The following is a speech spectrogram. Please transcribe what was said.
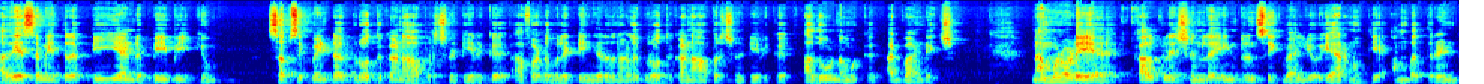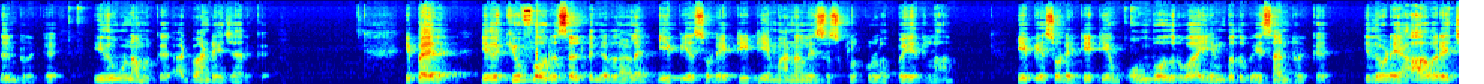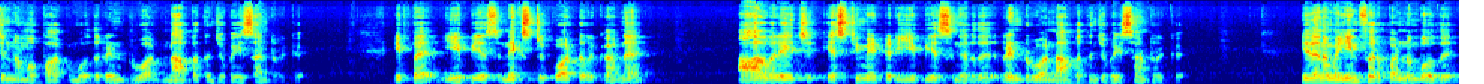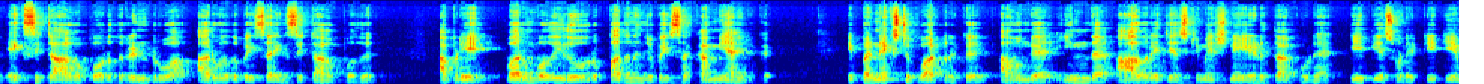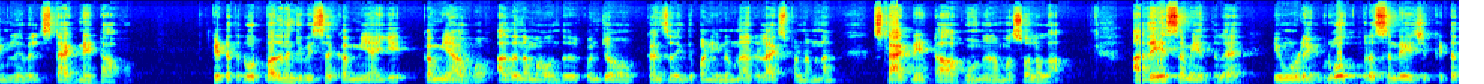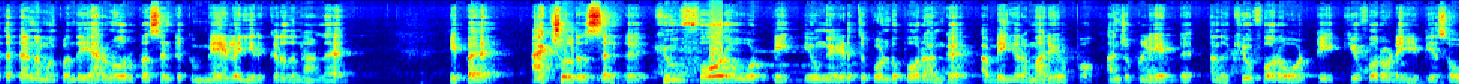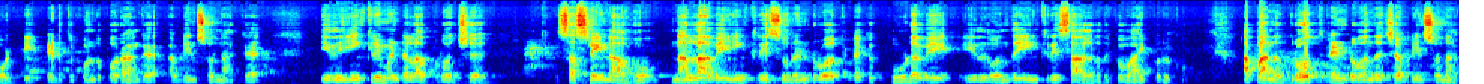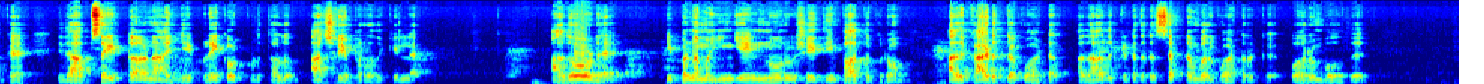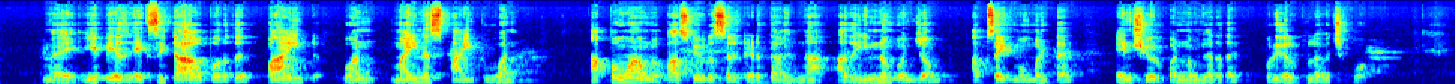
அதே சமயத்தில் பிஇ அண்ட் பிபிக்கும் சப்சிக்வெண்ட்டாக க்ரோத்துக்கான ஆப்பர்ச்சுனிட்டி இருக்குது அஃபோர்டபிலிட்டிங்கிறதுனால க்ரோத்துக்கான ஆப்பர்ச்சுனிட்டி இருக்குது அதுவும் நமக்கு அட்வான்டேஜ் நம்மளுடைய கால்குலேஷனில் இன்ட்ரென்சிக் வேல்யூ இரநூத்தி ஐம்பத்தி ரெண்டுன்னு இருக்குது இதுவும் நமக்கு அட்வான்டேஜாக இருக்குது இப்போ இது கியூ ஃபோர் ரிசல்ட்டுங்கிறதுனால இபிஎஸ் உடைய டிடிஎம் அனாலிசிஸ்குள்ள போயிடலாம் இபிஎஸ் உடைய டிடிஎம் ஒம்பது ரூபா எண்பது பைசான் இருக்கு. இதோடைய ஆவரேஜ்னு நம்ம பார்க்கும்போது ரெண்டு ரூபா நாற்பத்தஞ்சு பைசான் இருக்கு. இப்போ இபிஎஸ் நெக்ஸ்ட் குவார்ட்டருக்கான ஆவரேஜ் எஸ்டிமேட்டட் இபிஎஸ்ங்கிறது ரெண்டு ரூபா நாற்பத்தஞ்சு பைசான் இருக்கு. இதை நம்ம இன்ஃபர் பண்ணும்போது எக்ஸிட் ஆக போகிறது ரெண்டு ரூபா அறுபது பைசா எக்ஸிட் ஆக போகுது. அப்படி வரும்போது இது ஒரு பதினஞ்சு பைசா கம்மியாயிருக்கு. இப்போ நெக்ஸ்ட் குவார்ட்டருக்கு அவங்க இந்த ஆவரேஜ் எஸ்டிமேஷனே எடுத்தா கூட இபிஎஸ் உடைய டிடிஎம் லெவல் ஸ்டாக்னேட் ஆகும். கிட்டத்தட்ட ஒரு பதினஞ்சு பைசா கம்மியாகி கம்மியாகும். அதை நம்ம வந்து கொஞ்சம் கன்ச இது பண்ணினோம்னா ரிலாக்ஸ் பண்ணோம்னா ஸ்டாக்னேட் ஆகும்னு நம்ம சொல்லலாம். அதே சமயத்தில் இவங்களுடைய குரோத் பர்சன்டேஜ் கிட்டத்தட்ட நமக்கு வந்து இரநூறு பர்சன்ட்டுக்கு மேலே இருக்கிறதுனால இப்போ ஆக்சுவல் ரிசல்ட் கியூ ஃபோரை ஒட்டி இவங்க எடுத்து கொண்டு போறாங்க அப்படிங்கிற மாதிரி வைப்போம். அஞ்சு புள்ளி எட்டு. அந்த கியூ ஃபோரை ஒட்டி கியூ ஃபோரோட இபிஎஸ் ஒட்டி எடுத்து கொண்டு போறாங்க அப்படின்னு சொன்னாக்க இது இன்க்ரிமெண்டல் அப்ரோச் சஸ்டெயின் ஆகும். நல்லாவே இன்க்ரீஸும் ரெண்டு ரூபா கிட்டக்க கூடவே இது வந்து இன்க்ரீஸ் ஆகிறதுக்கு வாய்ப்பு இருக்கும். அப்ப அந்த க்ரோத் ட்ரெண்ட் வந்துச்சு அப்படின்னு சொன்னாக்க இது அப்சைட் டேர்ன் ஆகி பிரேக் அவுட் கொடுத்தாலும் ஆச்சரியப்படுறதுக்கு இல்லை. அதோட இப்ப நம்ம இங்கே இன்னொரு விஷயத்தையும் பார்த்துக்கிறோம். அதுக்கு அடுத்த குவார்ட்டர் அதாவது கிட்டத்தட்ட செப்டம்பர் குவார்ட்டருக்கு வரும்போது இபிஎஸ் எக்ஸிட் ஆக போகிறது point one minus point one அப்பவும் அவங்க பாசிட்டிவ் ரிசல்ட் எடுத்தாங்கன்னா அது இன்னும் கொஞ்சம் அப்சைட் மூவ்மெண்ட்டை என்ஷூர் பண்ணுங்கிறத புரிதலுக்குள்ளே வச்சுக்குவோம்.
